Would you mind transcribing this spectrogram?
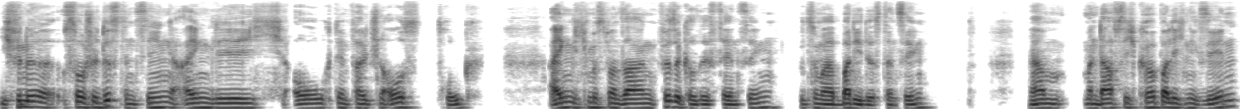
Ich finde Social Distancing eigentlich auch den falschen Ausdruck. Eigentlich müsste man sagen Physical Distancing, beziehungsweise Body Distancing. Ja, man darf sich körperlich nicht sehen,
